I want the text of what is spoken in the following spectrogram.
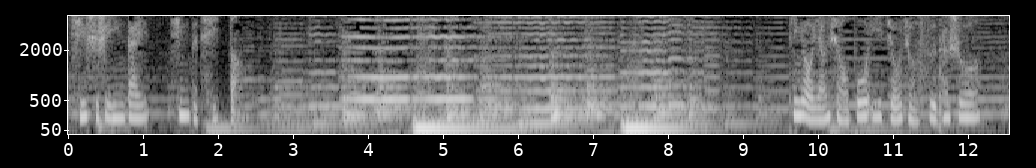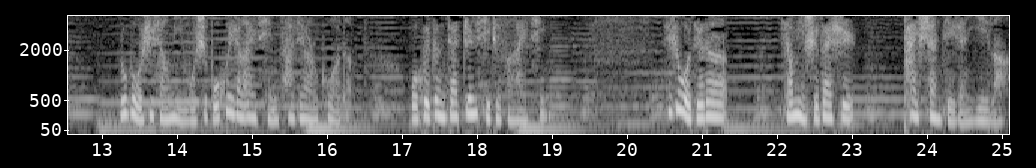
其实是应该经得起等。听友杨小波一九九四他说：“如果我是小敏，我是不会让爱情擦肩而过的，我会更加珍惜这份爱情。”其实我觉得小敏实在是太善解人意了。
